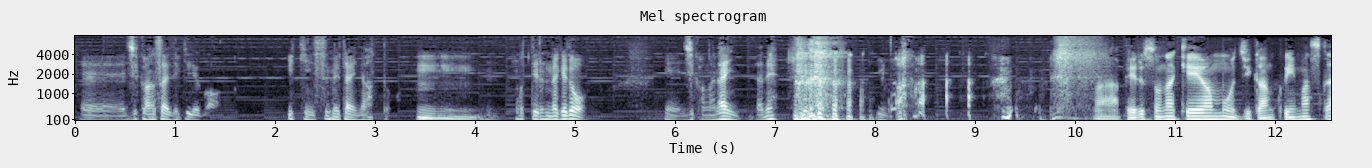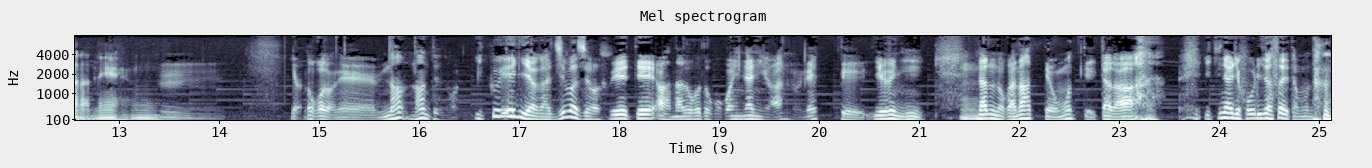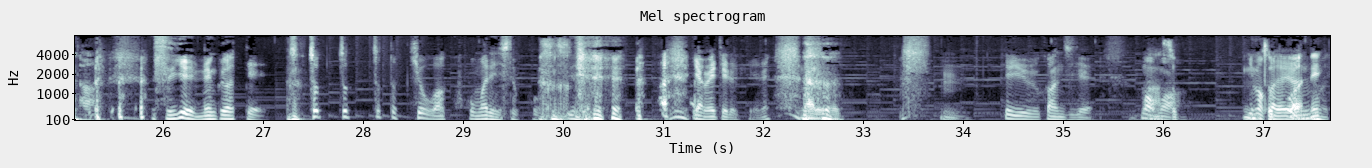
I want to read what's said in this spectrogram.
えー、時間さえできれば、一気に進めたいなと、うんうんうん思ってるんだけど、えー時間がないんだね。今。まあ、ペルソナ系はもう時間食いますからね。う。うんん。いや、だからね、な、なんていうの？行くエリアがじわじわ増えて、あ、なるほど、ここに何があるのねっていうふうにうんなるのかなって思っていたら、いきなり放り出されたもんだから、すげえ面食らって、ちょ、ちょ、ちょ、っと今日はここまでにしとこう。やめてるっていうね。なるほど。うん。っていう感じで。まあまあ、そうん今からやるねは、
